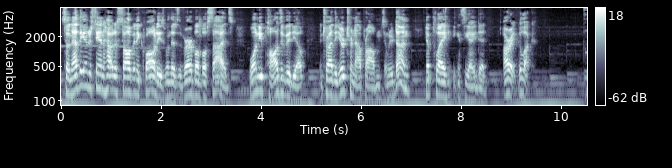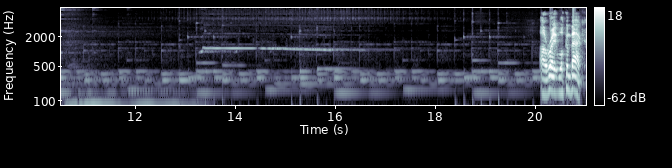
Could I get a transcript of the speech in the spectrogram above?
so now that you understand how to solve inequalities when there's a variable on both sides, why don't you pause the video and try the your turn now problems, and when you're done, hit play, you can see how you did. All right, good luck. All right, welcome back.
